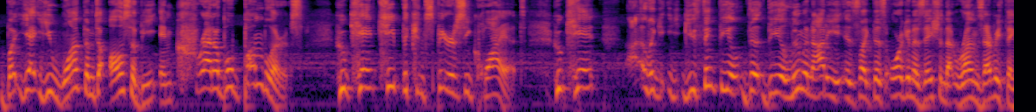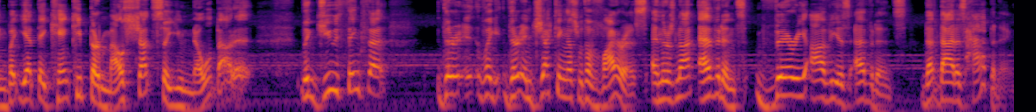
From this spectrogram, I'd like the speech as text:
but yet you want them to also be incredible bumblers who can't keep the conspiracy quiet who can't uh, like you think the, the the Illuminati is like this organization that runs everything, but yet they can't keep their mouth shut, so you know about it. Like, do you think that they're like they're injecting us with a virus, and there's not evidence, very obvious evidence that that is happening?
